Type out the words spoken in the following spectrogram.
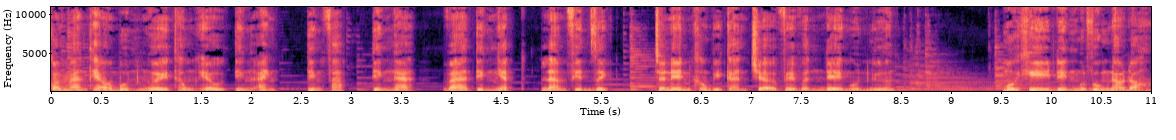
còn mang theo bốn người thông hiểu tiếng Anh, tiếng Pháp, tiếng Nga và tiếng Nhật làm phiên dịch, cho nên không bị cản trở về vấn đề ngôn ngữ. Mỗi khi đến một vùng nào đó,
